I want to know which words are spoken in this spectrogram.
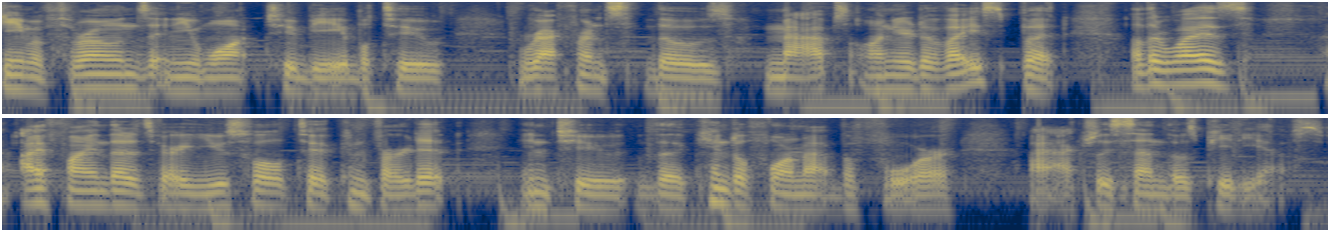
Game of Thrones, and you want to be able to reference those maps on your device. But otherwise, I find that it's very useful to convert it into the Kindle format before I actually send those PDFs.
